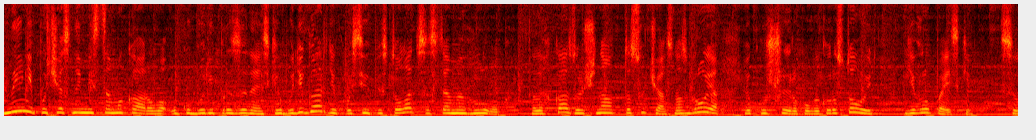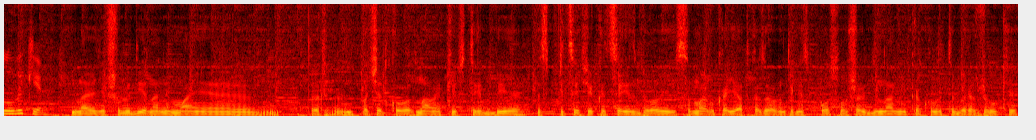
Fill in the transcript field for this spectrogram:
Нині почесне місце Макарова у кубурі президентських бодігардів посів пістолет системи ГЛОК. Легка, зручна та сучасна зброя, яку широко використовують європейські силовики. Навіть якщо людина не має початкових навиків стрільби, специфіка цієї зброї, сама рукоятка зроблена таким способом, що динаміка, коли ти береш в руки,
